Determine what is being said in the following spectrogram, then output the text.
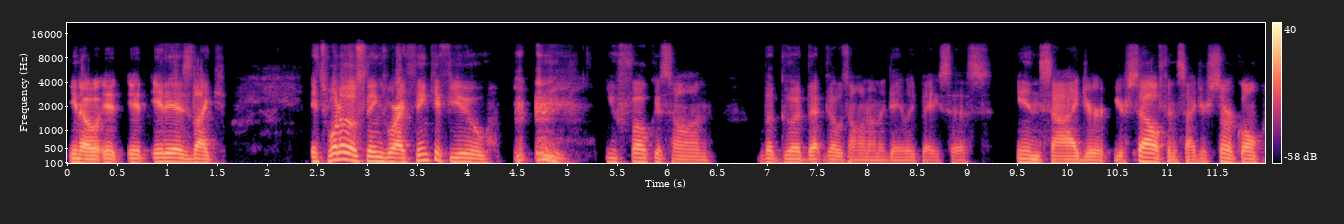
you know, it it it is like it's one of those things where I think if you you focus on the good that goes on on a daily basis inside your yourself, inside your circle,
